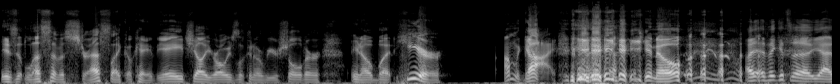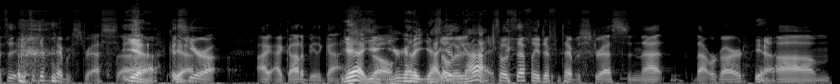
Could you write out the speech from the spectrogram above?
is it less of a stress? Like, okay, the AHL, you're always looking over your shoulder, you know. But here, I'm the guy, you know. I, I think it's a yeah it's a, it's a different type of stress. Uh, Yeah, Because yeah. here. uh, I, I gotta be the guy. Yeah, you- so, you're gotta- yeah, so you're the guy. So it's definitely a different type of stress in that that regard. Yeah. Um,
